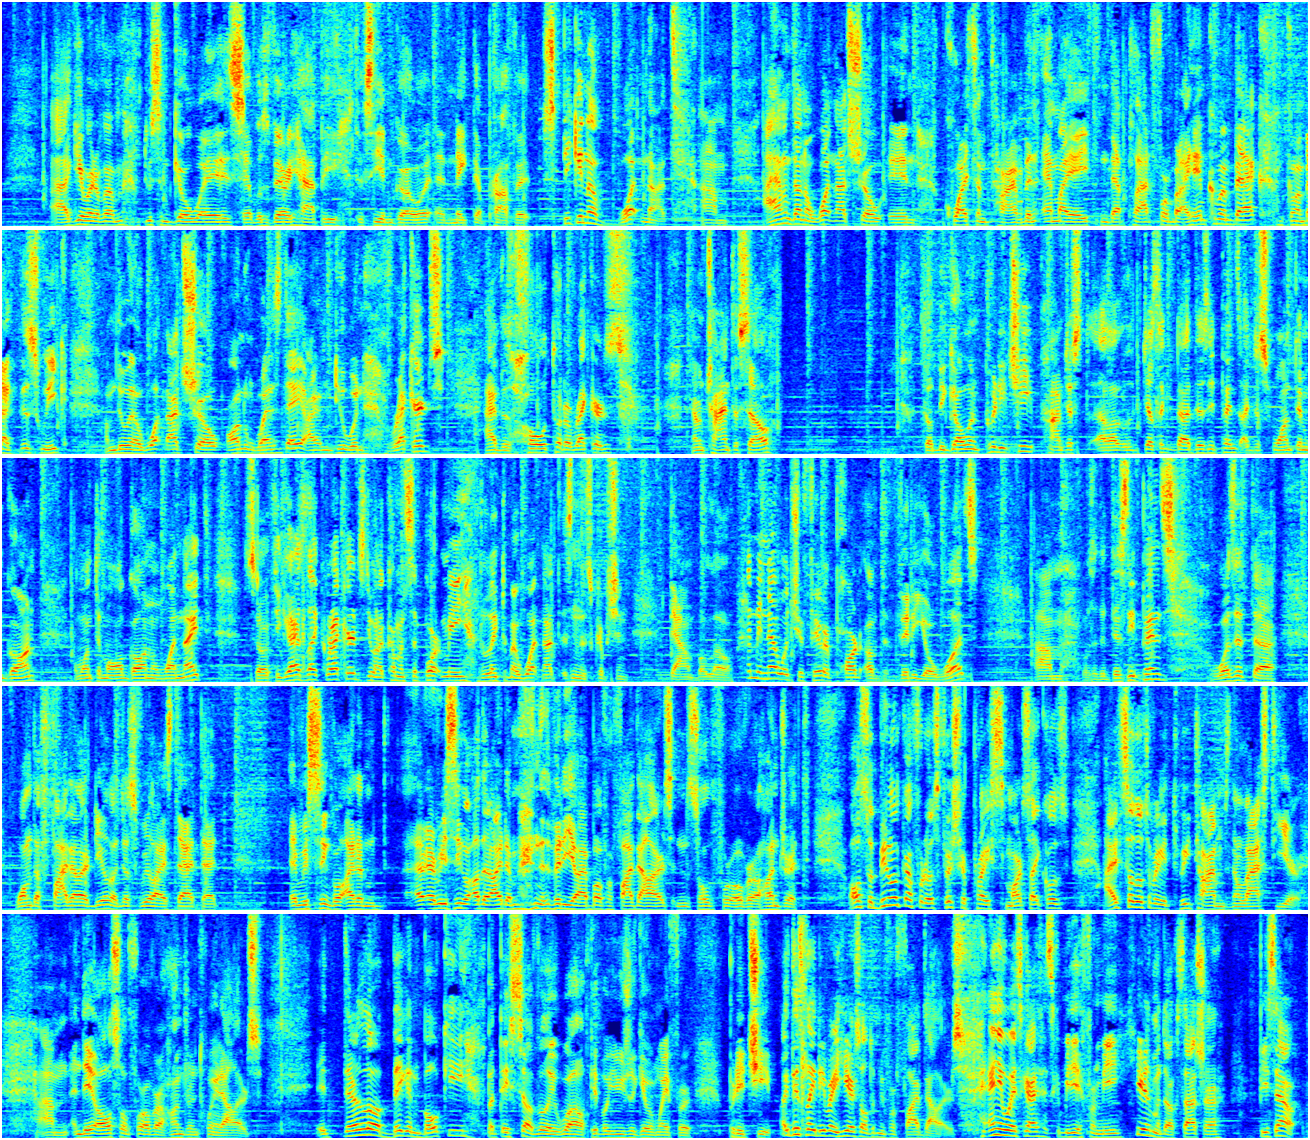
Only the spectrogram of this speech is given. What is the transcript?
uh, get rid of them, do some giveaways. I was very happy to see them go and make their profit. Speaking of whatnot, um, I haven't done a whatnot show in quite some time. I've been MIA from that platform, but I am coming back. I'm coming back this week. I'm doing a whatnot show on Wednesday. I'm doing records. I have this whole of records I'm trying to sell. They'll be going pretty cheap. I'm just uh, just like the Disney pins. I just want them gone. I want them all gone in one night. So if you guys like records, you want to come and support me, the link to my whatnot is in the description down below. Let me know what your favorite part of the video was. Um, was it the Disney pins? Was it the one of the five dollar deal? I just realized that that every single item every single other item in the video I bought for five dollars and sold for over a hundred. Also, be on the lookout for those Fisher Price Smart Cycles. I've sold those already three times in the last year, um, and they all sold for over $120. It, they're a little big and bulky, but they sell really well. People usually give them away for pretty cheap. Like this lady right here sold to me for five dollars. Anyways, guys, that's gonna be it from me. Here's my dog Sasha. Peace out.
